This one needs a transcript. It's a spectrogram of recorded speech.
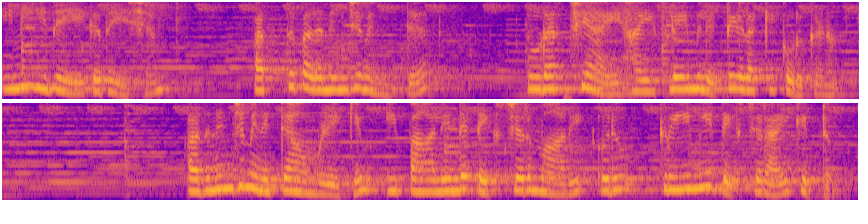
ഇനി ഇത് ഏകദേശം പത്ത് പതിനഞ്ച് മിനിറ്റ് തുടർച്ചയായി ഹൈ ഫ്ലെയിമിലിട്ട് ഇളക്കി കൊടുക്കണം. പതിനഞ്ച് മിനിറ്റ് ആകുമ്പോഴേക്കും ഈ പാലിന്റെ ടെക്സ്ചർ മാറി ഒരു ക്രീമി ടെക്സ്ചറായി കിട്ടും.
